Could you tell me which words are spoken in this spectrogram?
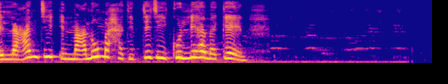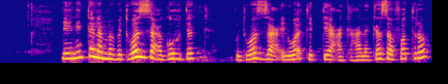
اللي عندي المعلومة هتبتدي يكون لها مكان. لأن أنت لما بتوزع جهدك بتوزع الوقت بتاعك على كذا فترة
